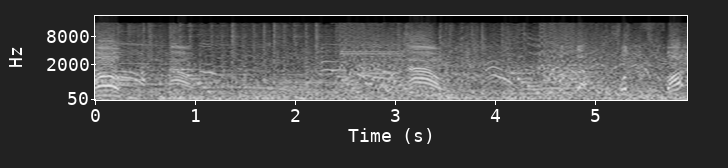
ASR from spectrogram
close. Oh! Ow. Ow. What the, what the fuck?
